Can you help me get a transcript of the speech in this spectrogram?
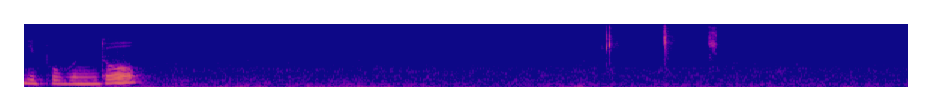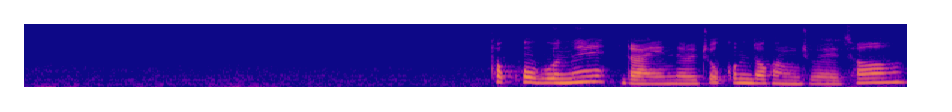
이 부분도 턱 부분에 라인을 조금 더 강조해서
